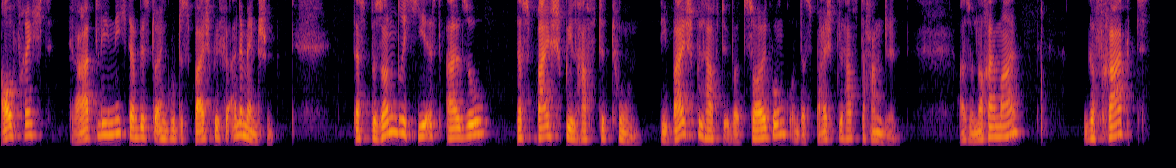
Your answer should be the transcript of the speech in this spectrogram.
aufrecht, geradlinig, dann bist du ein gutes Beispiel für alle Menschen. Das Besondere hier ist also das beispielhafte Tun, die beispielhafte Überzeugung und das beispielhafte Handeln. Also noch einmal, gefragt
